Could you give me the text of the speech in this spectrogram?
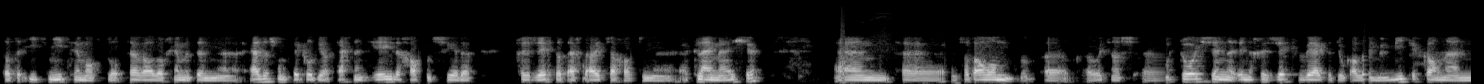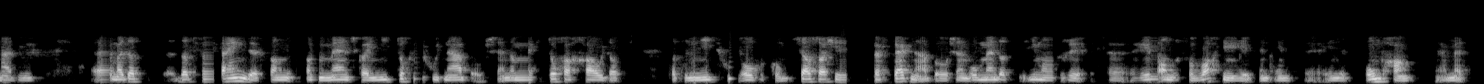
dat er iets niet helemaal klopt. Hè. We hadden op een gegeven moment een Alice ontwikkeld, die had echt een hele geavanceerde gezicht, dat echt uitzag als een klein meisje. En er zat allemaal uh, in, in gezicht verwerkt, dat je ook alleen mimieken kan nadoen. maar dat, dat verfijnde van, van een mens kan je niet toch niet goed nabootsen. En dan merk je toch al gauw dat, dat het niet goed overkomt. Zelfs als je perfect nabootsen. En op het moment dat iemand uh, een hele andere verwachting heeft in, in, uh, in het omgang uh, met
